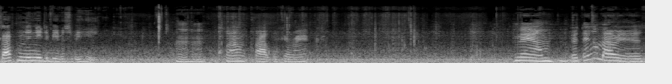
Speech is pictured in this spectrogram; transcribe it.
Definitely need to be the sweet heat. Mm-hmm. I don't cloud with your ranch. Now, the thing about it is,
